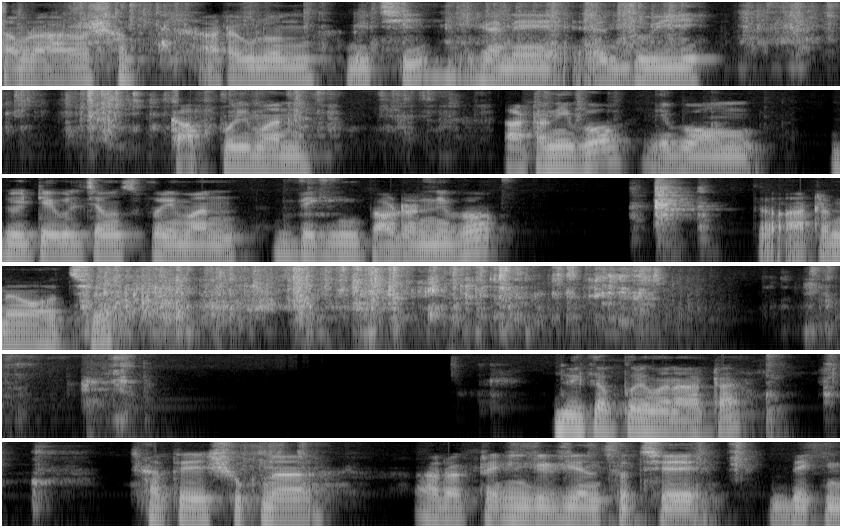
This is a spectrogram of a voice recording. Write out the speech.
আমরা আরও সাত- আটাগুলো নিচ্ছি। এখানে দুই কাপ পরিমাণ আটা নিব এবং দুই টেবিল চামচ পরিমাণ বেকিং পাউডার নিব। তো আটা নেওয়া হচ্ছে। দুই কাপ পরিমাণ আটা। সাথে শুকনা আরও একটা ইনগ্রিডিয়েন্টস হচ্ছে বেকিং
